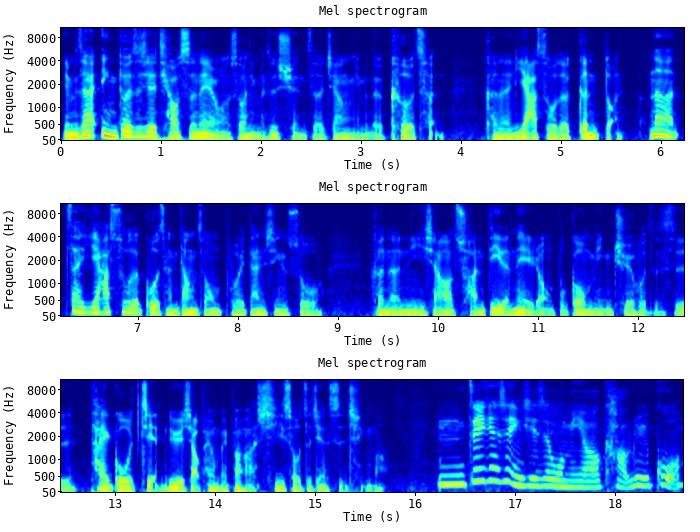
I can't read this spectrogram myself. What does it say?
你们在应对这些调试内容的时候，你们是选择将你们的课程可能压缩的更短。那在压缩的过程当中，不会担心说可能你想要传递的内容不够明确，或者是太过简略，小朋友没办法吸收这件事情吗？嗯，这一件事情其实我们有考虑过，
